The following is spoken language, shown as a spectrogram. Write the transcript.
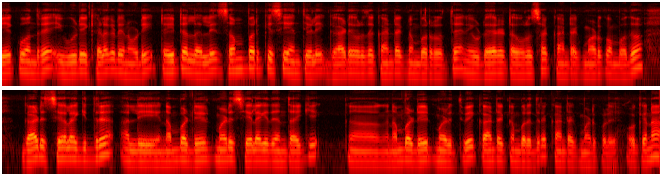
ಬೇಕು ಅಂದರೆ ಈ ವಿಡಿಯೋ ಕೆಳಗಡೆ ನೋಡಿ ಟೈಟಲಲ್ಲಿ ಸಂಪರ್ಕಿಸಿ ಅಂತೇಳಿ ಗಾಡಿಯವ್ರದ್ದು ಕಾಂಟ್ಯಾಕ್ಟ್ ನಂಬರ್ ಇರುತ್ತೆ. ನೀವು ಡೈರೆಕ್ಟ್ ಅವರು ಸಹ ಕಾಂಟ್ಯಾಕ್ಟ್ ಮಾಡ್ಕೊಬೋದು. ಗಾಡಿ ಸೇಲ್ ಆಗಿದ್ದರೆ ಅಲ್ಲಿ ನಂಬರ್ ಡಿಲೀಟ್ ಮಾಡಿ ಸೇಲ್ ಆಗಿದೆ ಅಂತ ಹಾಕಿ ನಂಬರ್ ಡೇಟ್ ಮಾಡಿರ್ತೀವಿ. ಕಾಂಟ್ಯಾಕ್ಟ್ ನಂಬರ್ ಇದ್ದರೆ ಕಾಂಟ್ಯಾಕ್ಟ್ ಮಾಡ್ಕೊಳ್ಳಿ. ಓಕೆನಾ?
